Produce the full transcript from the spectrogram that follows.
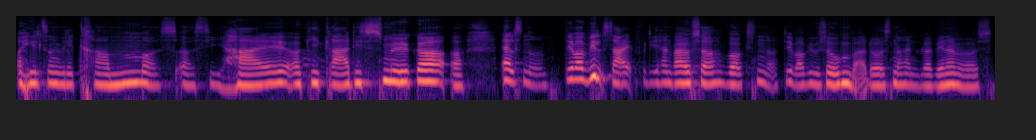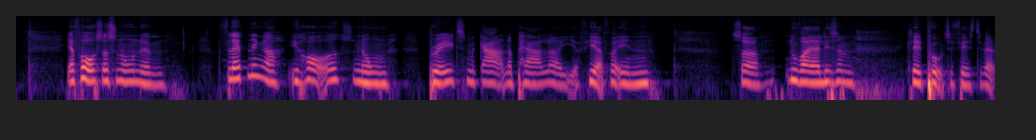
og hele tiden ville kramme os og sige hej og give gratis smykker og alt sådan noget. Det var vildt sejt, fordi han var jo så voksen, og det var vi jo så åbenbart også, når han ville være venner med os. Jeg får så sådan nogle øhm, flætninger i håret, sådan nogle braids med garn og perler i og fjer for enden. Så nu var jeg ligesom klædt på til festival.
